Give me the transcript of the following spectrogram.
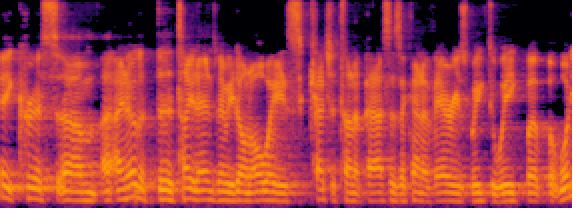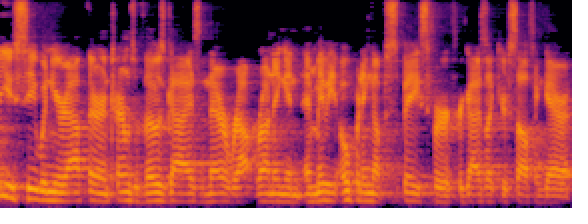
Hey, Chris. Um, I I know that the tight ends maybe don't always catch a ton of passes. It kind of varies week to week. But but what do you see when you're out there in terms of those guys and their route running and, and maybe opening up space for, for guys like yourself and Garrett?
